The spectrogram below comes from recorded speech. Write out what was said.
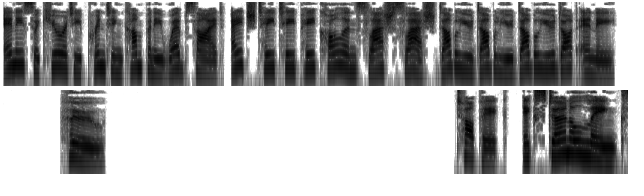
any security printing company website http colon slash slash www dot any who? Topic: External links.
